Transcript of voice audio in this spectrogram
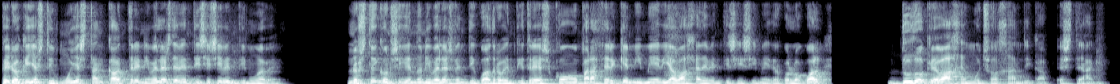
pero que ya estoy muy estancado entre niveles de 26 y 29. No estoy consiguiendo niveles 24-23 como para hacer que mi media baje de 26 y medio, con lo cual dudo que baje mucho el handicap este año.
